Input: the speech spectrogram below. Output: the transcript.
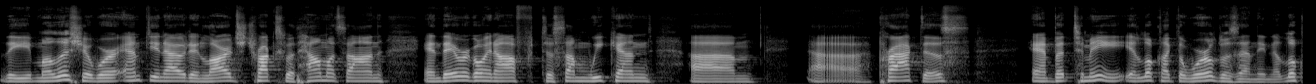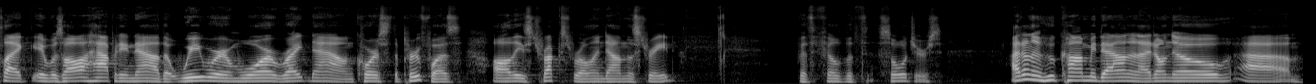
the militia were emptying out in large trucks with helmets on, and they were going off to some weekend um, uh, practice and, but to me, it looked like the world was ending. It looked like it was all happening now, that we were in war right now. And of course, the proof was all these trucks rolling down the street with, filled with soldiers. I don't know who calmed me down, and I don't know um,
